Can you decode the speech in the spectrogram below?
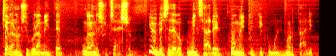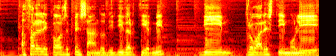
che avranno sicuramente un grande successo. Io invece devo cominciare, come tutti i comuni mortali, a fare le cose pensando di divertirmi di trovare stimoli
